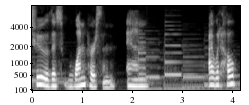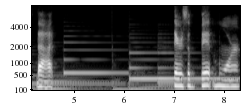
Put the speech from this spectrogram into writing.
to this one person, and I would hope that there's a bit more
